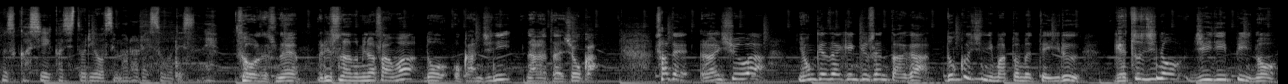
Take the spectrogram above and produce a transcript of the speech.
難しい舵取りを迫られそうですね。そうですね。リスナーの皆さんはどうお感じになられたでしょうか？さて来週は日本経済研究センターが独自にまとめている月次の GDP の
